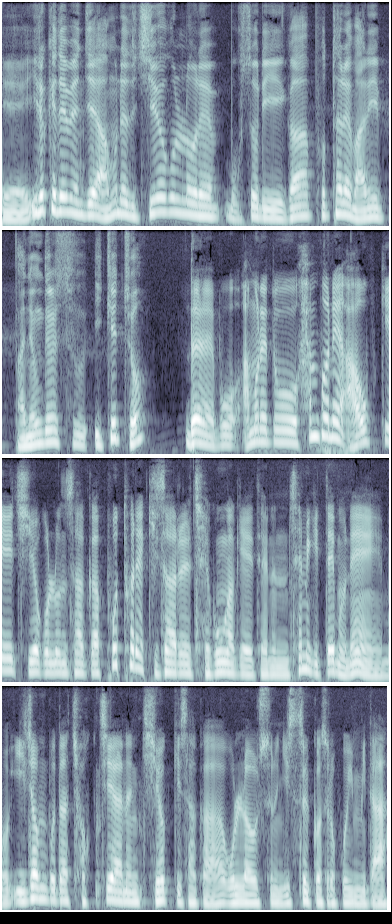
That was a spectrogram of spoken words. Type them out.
예, 이렇게 되면 이제 아무래도 지역 언론의 목소리가 포털에 많이 반영될 수 있겠죠. 네, 뭐 아무래도 한 번에 아홉 개의 지역 언론사가 포털에 기사를 제공하게 되는 셈이기 때문에 뭐 이전보다 적지 않은 지역 기사가 올라올 수는 있을 것으로 보입니다.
